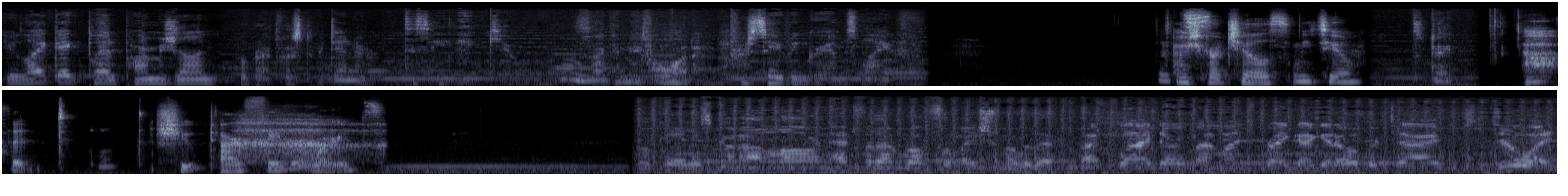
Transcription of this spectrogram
You like eggplant parmesan For breakfast? for dinner? To say thank you mm. Thanking me for what? for saving Graham's life. I just got chills. Me too. Today. But Shoot, our favorite words. Okay, let's go down lower and head for that rock formation over there. I fly during my lunch break, I get overtime. Let's Do it.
